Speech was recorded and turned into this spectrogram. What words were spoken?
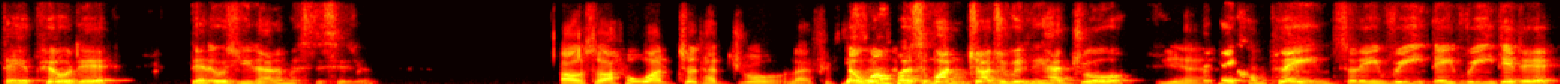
They appealed it. Then it was unanimous decision. Oh, so I thought one judge had draw, like 50 No, one person, one judge originally had draw. Yeah. They complained, so they re they redid it,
